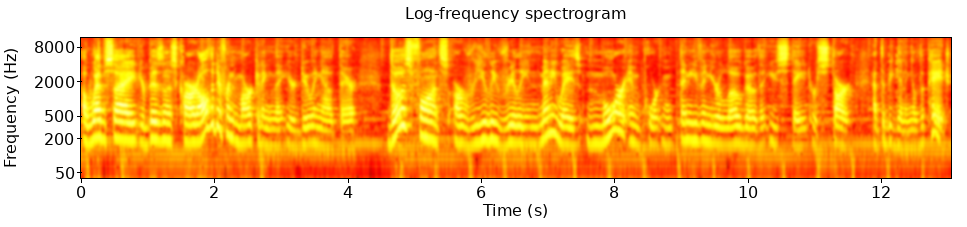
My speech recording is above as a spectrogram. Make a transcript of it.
a website, your business card, all the different marketing that you're doing out there, those fonts are really, really, in many ways, more important than even your logo that you state or start at the beginning of the page.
